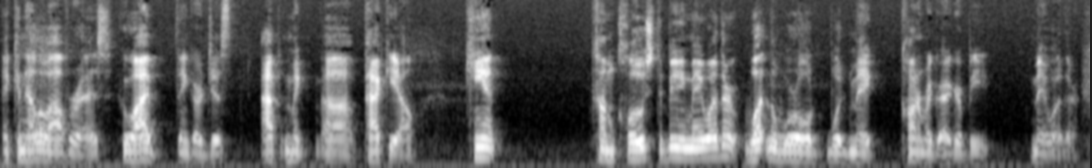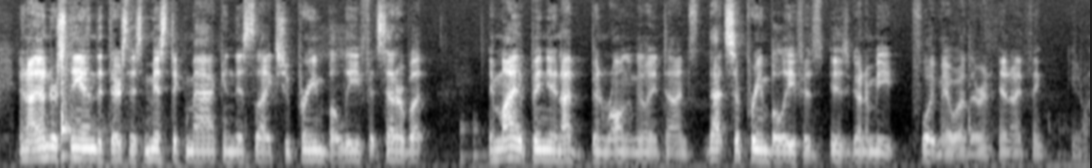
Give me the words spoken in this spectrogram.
and Canelo Alvarez, who I think are just uh, Pacquiao, can't come close to beating Mayweather, what in the world would make Conor McGregor beat Mayweather? And I understand that there's this mystic Mac and this like supreme belief, etc. But in my opinion, I've been wrong a million times. That supreme belief is is going to meet Floyd Mayweather, and, and I think you know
